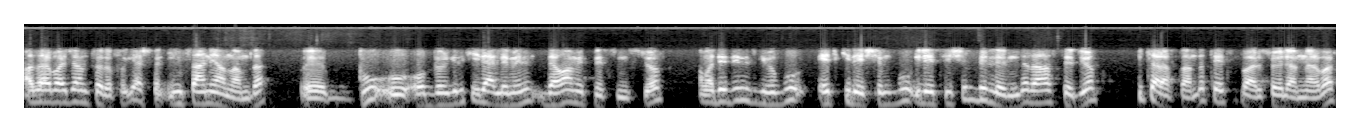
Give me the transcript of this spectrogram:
Azerbaycan tarafı gerçekten insani anlamda e, bu o, o bölgedeki ilerlemenin devam etmesini istiyor. Ama dediğimiz gibi bu etkileşim, bu iletişim birilerini de rahatsız ediyor. Bir taraftan da tehditvari söylemler var.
